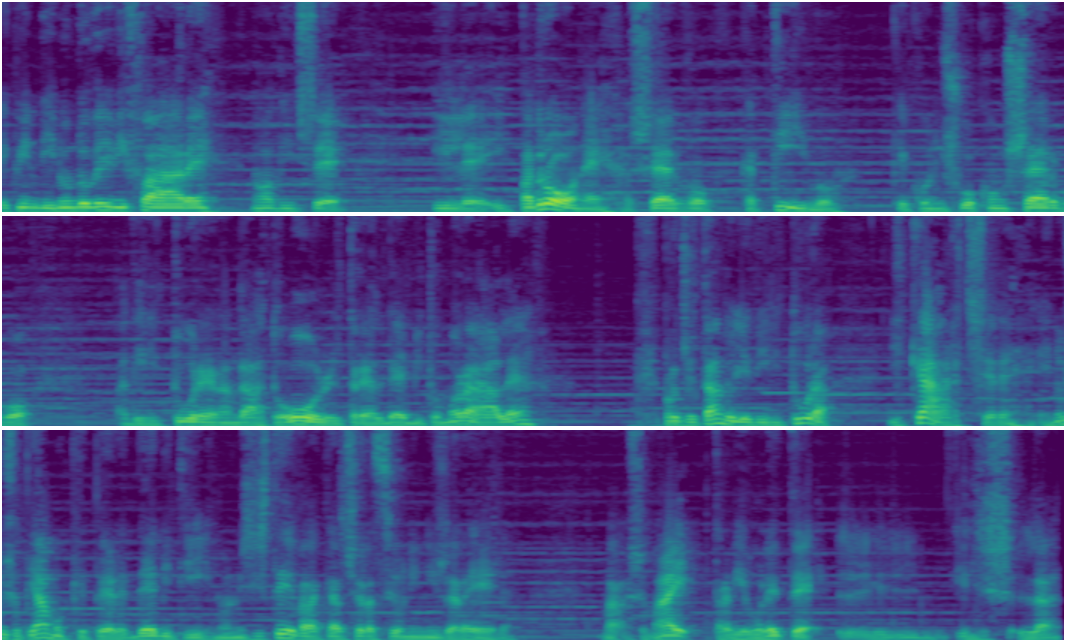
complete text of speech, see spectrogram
E quindi non dovevi fare, no, dice il, il padrone al servo cattivo, che con il suo conservo addirittura era andato oltre al debito morale, progettandogli addirittura il carcere, e noi sappiamo che per debiti non esisteva la carcerazione in Israele, ma semmai, tra virgolette, il, il, la,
